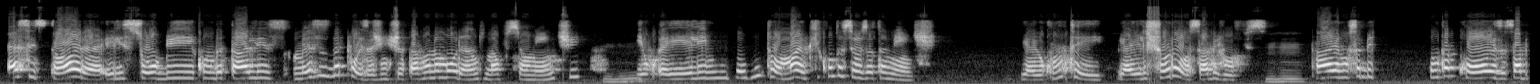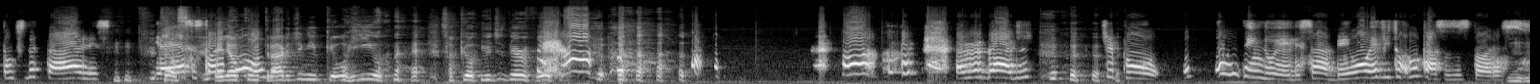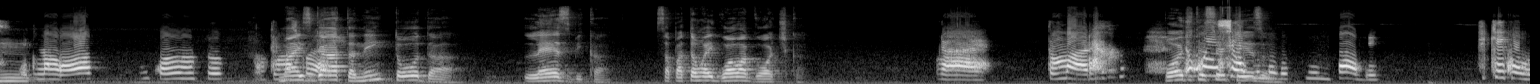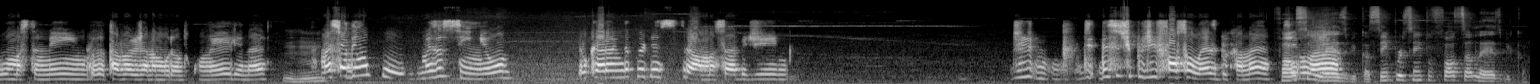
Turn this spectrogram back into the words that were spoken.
essa história ele soube com detalhes meses depois. A gente já tava namorando, né, oficialmente. Uhum. E eu- aí ele me perguntou, mãe, o que aconteceu exatamente? E aí eu contei. E aí ele chorou, sabe, Rufus? Uhum. Ah, eu não sabia tanta coisa, sabe? Tantos detalhes. E aí essa história ele é o foi- contrário de mim, porque eu rio, né? Só que eu rio de nervoso. É verdade. tipo, eu, entendo ele, sabe? Eu evito contar essas histórias. Uhum. Ele não gosta, não conto. Não Mas, gata, nem toda lésbica sapatão é igual a gótica. Ai, tomara. Pode eu ter conheci certeza. algumas assim, sabe? Fiquei com algumas também. Eu tava já namorando com ele, né? Uhum. Mas só dei um pouco. Mas assim, eu, eu quero ainda perder esse trauma, sabe? De. de, de- desse tipo de falsa lésbica, né? Falsa lésbica, 100% falsa lésbica.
